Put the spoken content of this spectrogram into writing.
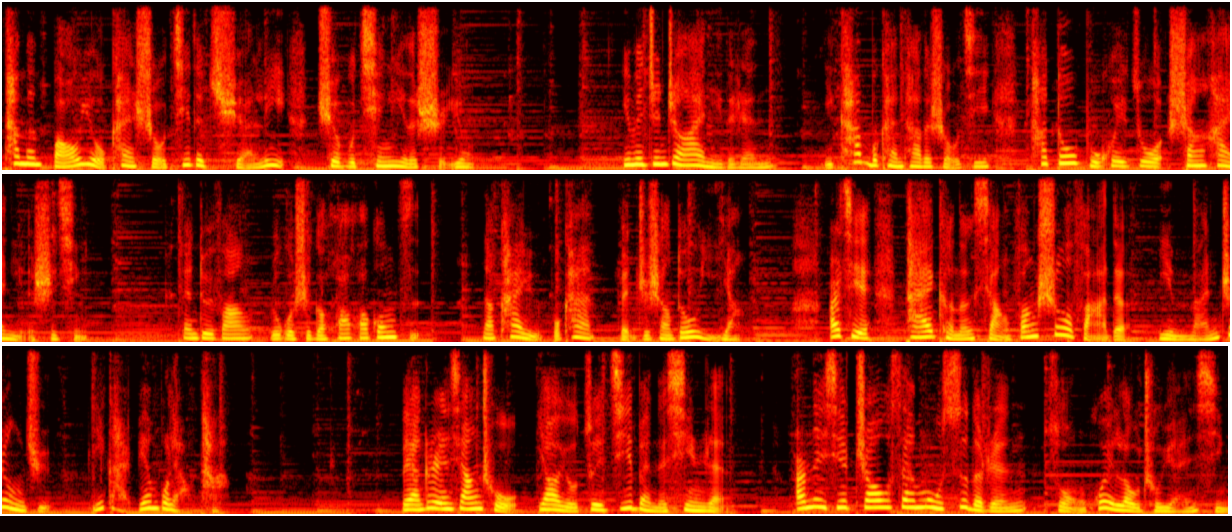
他们保有看手机的权利，却不轻易的使用。因为真正爱你的人，你看不看他的手机，他都不会做伤害你的事情。但对方如果是个花花公子，那看与不看本质上都一样。而且他还可能想方设法的隐瞒证据，你改变不了他。两个人相处要有最基本的信任，而那些朝三暮四的人总会露出原形。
